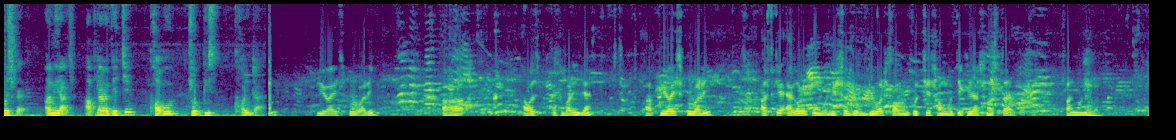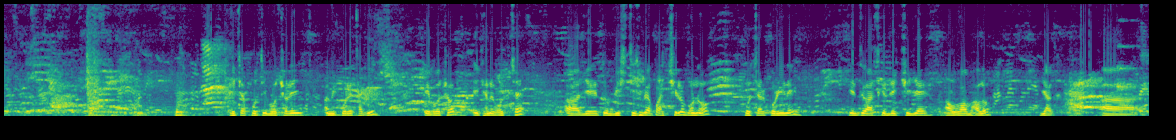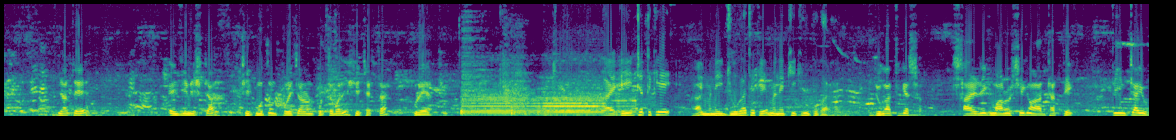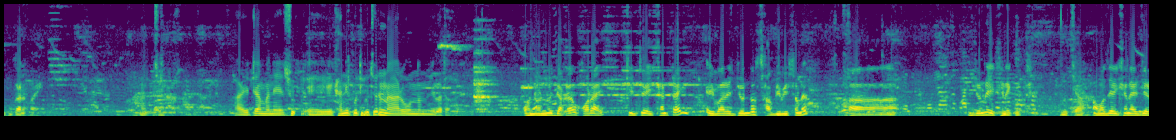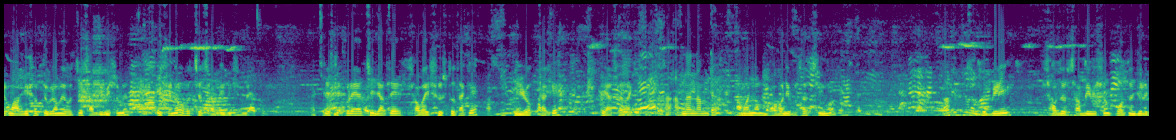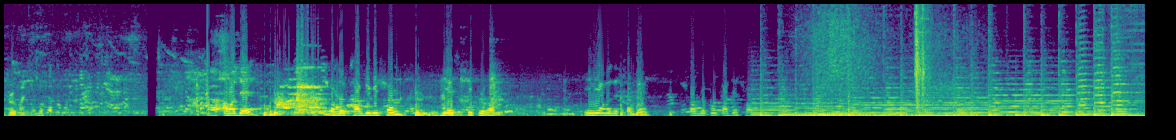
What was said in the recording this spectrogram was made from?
নমস্কার, আমি রাজ। আপনারা দেখছেন খবর চব্বিশ ঘণ্টা। পিওআই স্কুলবাড়ি আওয়াজ আজকে এগারোতম বিশ্ব যোগ দিবস পালন করছে সংহতি ক্রীড়া সংস্থার প্রাঙ্গণে এটা প্রতি বছরেই আমি করে থাকি। এবছর এখানে হচ্ছে। যেহেতু বৃষ্টির ব্যাপার ছিল কোনো, প্রচার করি নেই। কিন্তু আজকে দেখছি যে আবহাওয়া ভালো। যাক যাতে এই জিনিসটা ঠিক মতন পরিচালনা করতে পারি সেই চেষ্টা করে যাচ্ছি আর এইটা থেকে হ্যাঁ? মানে এই যোগা থেকে মানে কি কি উপকার হয়? যোগা থেকে শারীরিক মানসিক ও আধ্যাত্মিক তিনটাই উপকার হয়। আচ্ছা। আর এটা মানে এখানে প্রতি বছর না আরও অন্যান্য জায়গাতে হয়? অন্যান্য জায়গায়ও করায় কিন্তু এইখানটাই এইবারের জন্য সাব ডিভিশনের জন্য এখানে করছি। আচ্ছা। আমাদের এখানে যেরকম আদি সত্যগ্রামে হচ্ছে সাব ডিভিশনের এখানেও হচ্ছে সাব ডিভিশনে আচ্ছা। চেষ্টা করে যাচ্ছি যাতে সবাই সুস্থ থাকে নিরোগ থাকে এই আশা আ- আপনার নামটা? আমার নাম ভবানী প্রসাদ সিংহ। হুগলি সদর সাব ডিভিশন পতঞ্জলি প্রভারী আমাদের সদর সাব ডিভিশন জিএসটি প্রভারী ইনি আমাদের সাথে সব রকম কাজে সহযোগিতা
